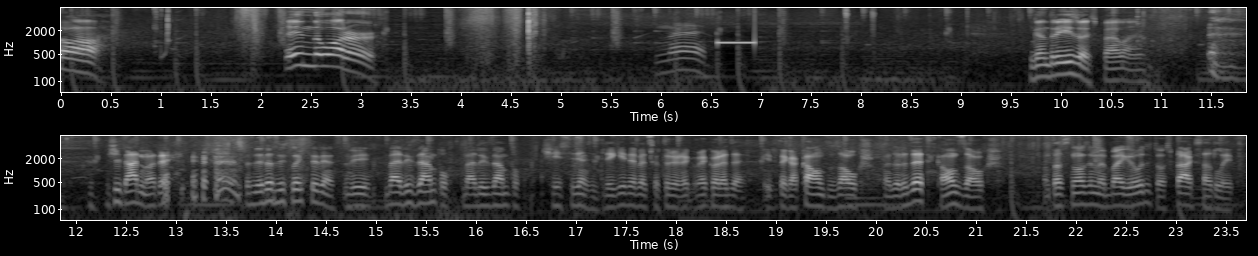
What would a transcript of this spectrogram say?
Oh. In the water! Nē, Gandrīz vai spēlējām. Šī tā arī notiek. tas bija tas slikts sitiens. Tas bija bad example. Bad example. Šīs sitiens ir triki, tāpēc, ka tur ir, re- ko redzēt. Ir tā kā kalns uz augšu. Vai tu redzēt? Kalns uz augšu. Un tas nozīmē baigi grūti to spēku sadalīt.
